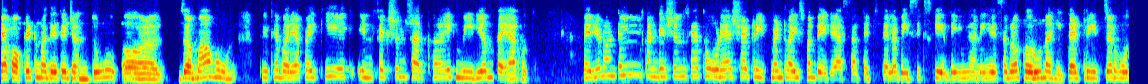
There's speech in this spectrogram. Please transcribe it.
त्या पॉकेटमध्ये ते जंतू जमा होऊन तिथे बऱ्यापैकी एक इन्फेक्शन सारखं एक मीडियम तयार होतं. पेरिओडॉन्टल कंडिशन्स ह्या थोड्याशा ट्रीटमेंट वाईज पण वेगळ्या असतात. त्याला बेसिक स्केलिंग आणि हे सगळं करूनही त्या ट्रीट जर होत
